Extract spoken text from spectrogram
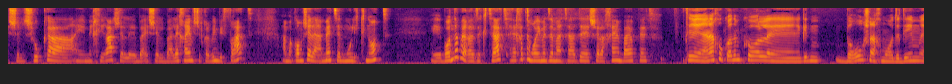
של שוק המכירה של, של בעלי חיים ושל כלבים בפרט, המקום של לאמץ אל מול לקנות. בואו נדבר על זה קצת, איך אתם רואים את זה מהצד שלכם, ביופט? תראי, אנחנו קודם כל, אה, נגיד, ברור שאנחנו מעודדים אה,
